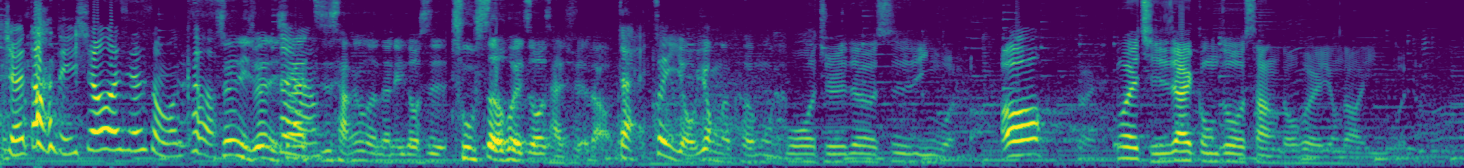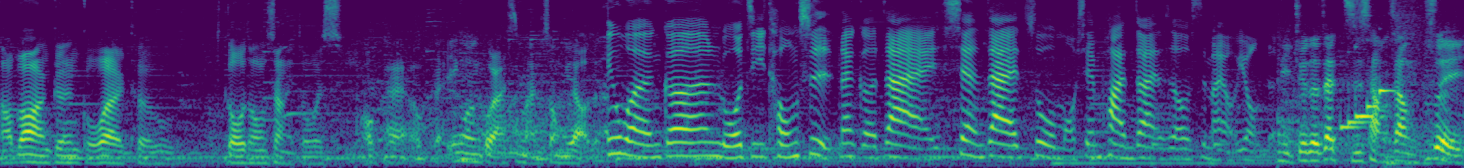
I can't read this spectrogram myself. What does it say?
学到底修了些什么课。所以你觉得你现在职场用的能力都是出社会之后才学到的？对最有用的科目呢？我觉得是英文吧，哦，对因为其实在工作上都会用到英文啊，然后包含跟国外的客户沟通上也都会使用。OK OK，英文果然是蛮重要的。英文跟逻辑通识，那个在现在做某些判断的时候是蛮有用的。你觉得在职场上最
